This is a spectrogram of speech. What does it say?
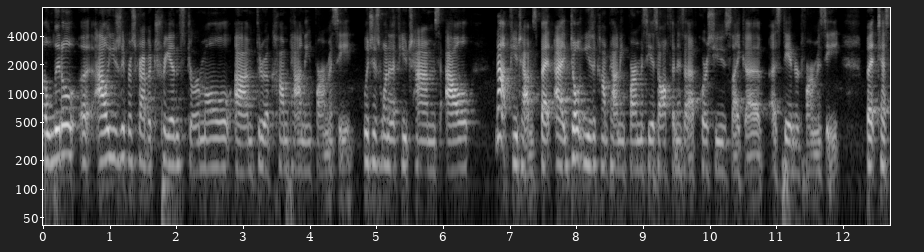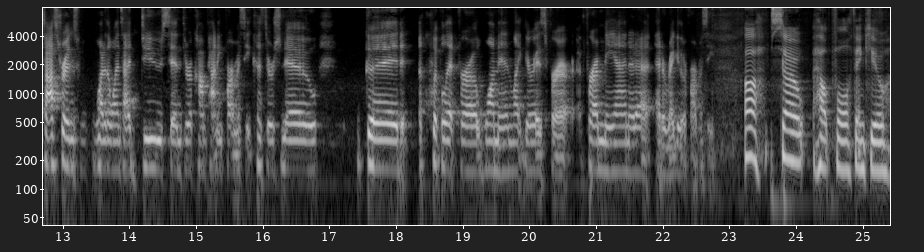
a little uh, i'll usually prescribe a transdermal um, through a compounding pharmacy which is one of the few times i'll not a few times but i don't use a compounding pharmacy as often as i of course use like a, a standard pharmacy. But testosterone is one of the ones i do send through a compounding pharmacy because there's no good equivalent for a woman like there is for for a man at a at a regular pharmacy. Oh so helpful. Thank you.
